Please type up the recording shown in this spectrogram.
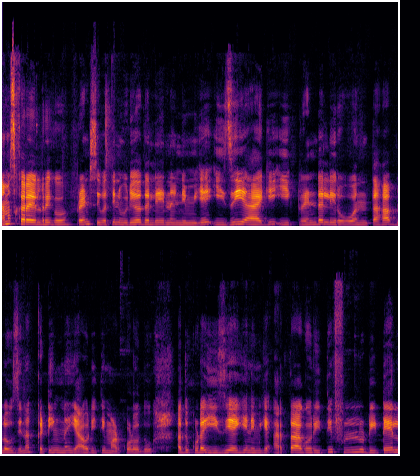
ನಮಸ್ಕಾರ ಎಲ್ರಿಗೂ. ಫ್ರೆಂಡ್ಸ್ ಇವತ್ತಿನ ವಿಡಿಯೋದಲ್ಲಿ ನಿಮಗೆ ಈಸಿಯಾಗಿ ಈ ಟ್ರೆಂಡಲ್ಲಿರುವಂತಹ ಬ್ಲೌಸಿನ ಕಟಿಂಗ್ನ ಯಾವ ರೀತಿ ಮಾಡ್ಕೊಳ್ಳೋದು? ಅದು ಕೂಡ ಈಸಿಯಾಗಿ ನಿಮಗೆ ಅರ್ಥ ಆಗೋ ರೀತಿ ಫುಲ್ಲು ಡೀಟೇಲ್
